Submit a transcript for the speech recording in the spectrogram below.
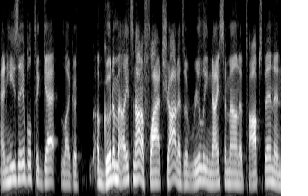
and he's able to get like a a good amount. It's not a flat shot; it's a really nice amount of topspin, and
